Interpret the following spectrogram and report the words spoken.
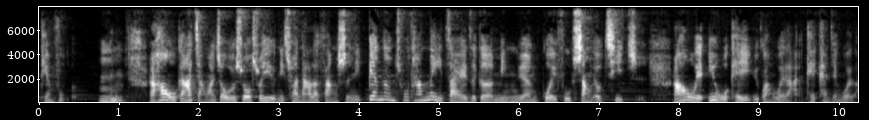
天赋了。嗯，然后我跟他讲完之后，我就说，所以你穿搭的方式，你辨认出他内在这个名媛贵妇上流气质。然后我也因为我可以预观未来，可以看见未来，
